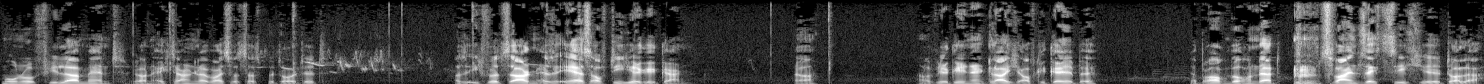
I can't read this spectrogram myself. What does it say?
Monofilament. Ja, ein echter Angler weiß, was das bedeutet. Also ich würde sagen, also er ist auf die hier gegangen. Ja. Aber wir gehen dann gleich auf die gelbe. Da brauchen wir 162 äh, Dollar.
